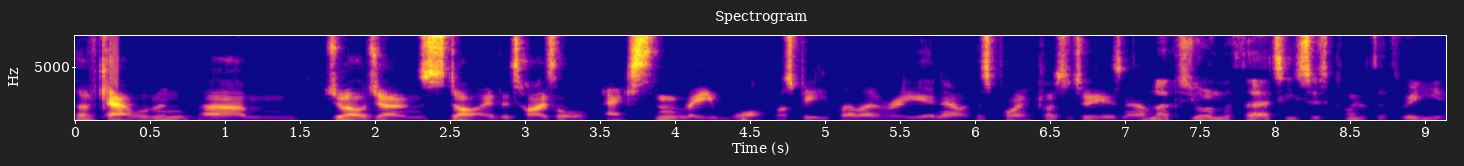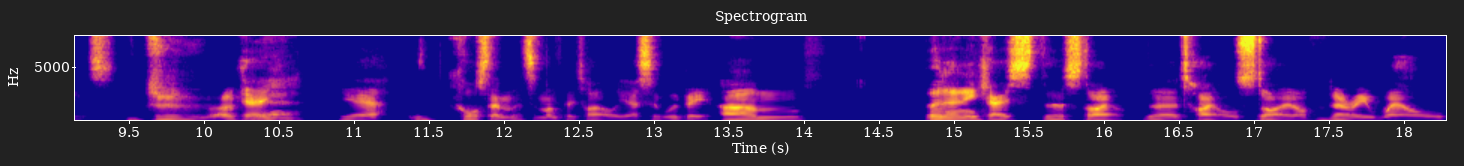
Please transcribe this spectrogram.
of Catwoman. Um, Joelle Jones started the title excellently, what must be well over a year now at this point, close to two years now. No, because you're in the 30s, so it's coming up to three years. okay. Yeah. Yeah, of course, then it's a monthly title. Yes, it would be. Um, but in any case, the style, the title started off very well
